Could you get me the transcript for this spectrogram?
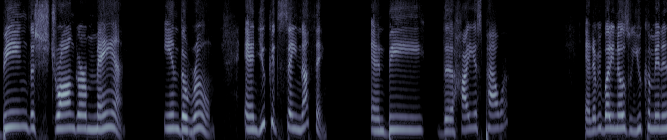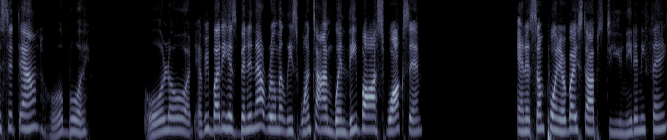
being the stronger man in the room. And you could say nothing and be the highest power. And everybody knows when you come in and sit down, oh boy, oh Lord, everybody has been in that room at least one time when the boss walks in and at some point, everybody stops. Do you need anything?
